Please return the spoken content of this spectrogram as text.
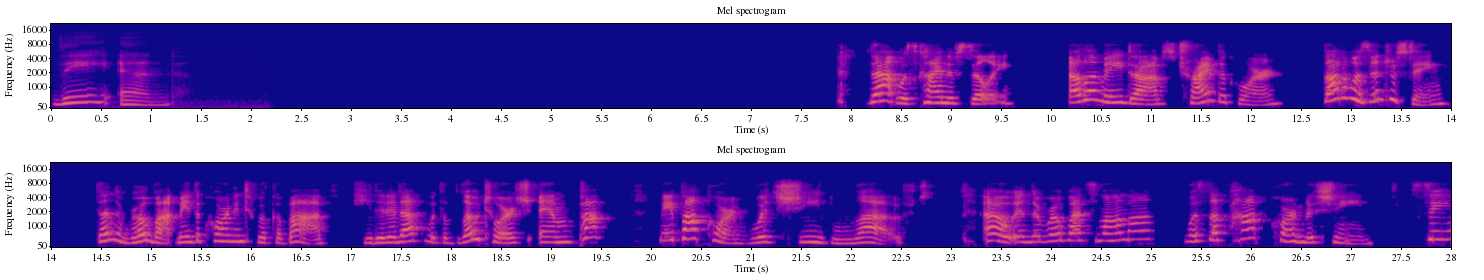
The end. That was kind of silly. Ella Mae Dobbs tried the corn, thought it was interesting. Then the robot made the corn into a kebab, heated it up with a blowtorch, and pop, made popcorn, which she loved. Oh, and the robot's mama was the popcorn machine. See,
